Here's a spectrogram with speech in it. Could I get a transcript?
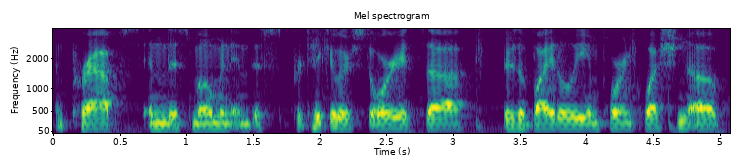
And perhaps in this moment, in this particular story, it's uh, there's a vitally important question of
